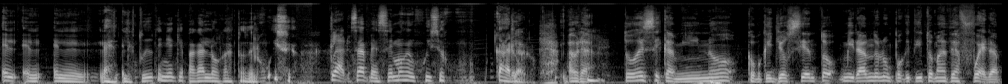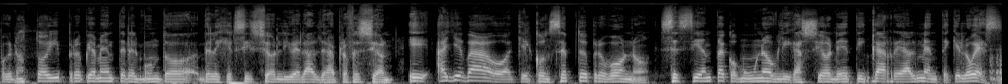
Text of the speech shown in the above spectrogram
el, el, el, el, estudio tenía que pagar los gastos del juicio. Claro. O sea, pensemos en juicios caros. Claro. Ahora, todo ese camino, como que yo siento mirándolo un poquitito más de afuera, porque no estoy propiamente en el mundo del ejercicio liberal de la profesión, eh, ha llevado a que el concepto de pro bono se sienta como una obligación ética realmente, que lo es,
